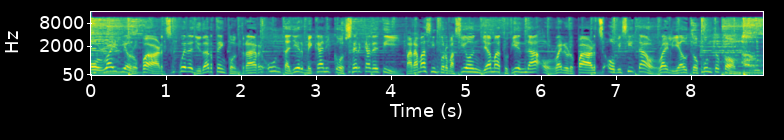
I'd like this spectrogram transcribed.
O'Reilly Auto Parts puede ayudarte a encontrar un taller mecánico cerca de ti. Para más información, llama a tu tienda O'Reilly Auto Parts o visita oreillyauto.com. oh,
